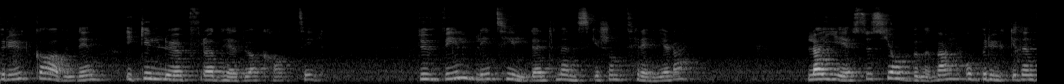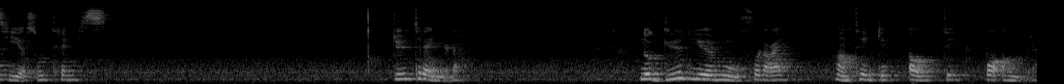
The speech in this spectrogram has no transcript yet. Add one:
bruk gaven din, ikke løp fra det du er kalt til. Du vil bli tildelt mennesker som trenger deg. La Jesus jobbe med deg og bruke den tida som trengs. Du trenger det. Når Gud gjør noe for deg, han tenker alltid på andre.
